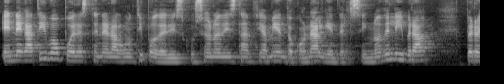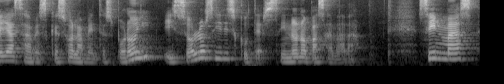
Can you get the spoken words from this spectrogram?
En negativo puedes tener algún tipo de discusión o distanciamiento con alguien del signo de Libra, pero ya sabes que solamente es por hoy y solo si discutes, si no, no pasa nada. Sin más,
